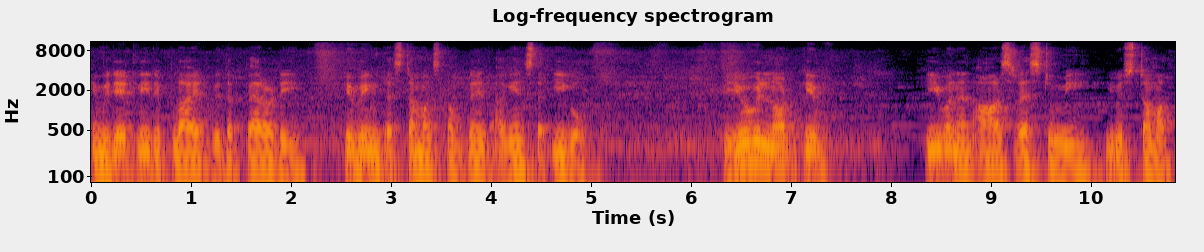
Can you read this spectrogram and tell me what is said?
immediately replied with a parody, giving the stomach's complaint against the ego. You will not give even an hour's rest to me, you stomach.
